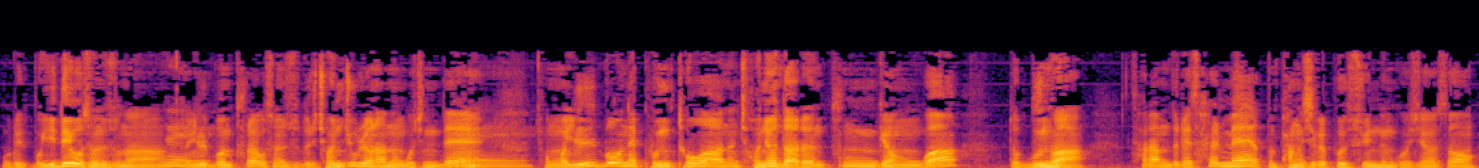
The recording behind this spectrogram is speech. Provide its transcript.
우리 뭐 이대호 선수나 네. 또 일본 프로야구 선수들이 전지 훈련하는 곳인데 네. 정말 일본의 본토와는 전혀 다른 풍경과 또 문화, 사람들의 삶의 어떤 방식을 볼 수 있는 곳이어서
